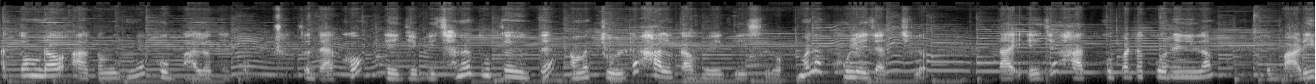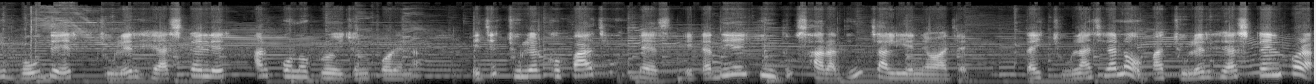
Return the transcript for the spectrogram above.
আর তোমরাও আগামী দিনে খুব ভালো থেকো। তো দেখো, এই যে বিছানা তুলতে তুলতে আমার চুলটা হালকা হয়ে গিয়েছিল মানে খুলে যাচ্ছিল। তাই এই যে হাত খোপাটা করে নিলাম। বাড়ির বউদের চুলের হেয়ারস্টাইলের আর কোনো প্রয়োজন পড়ে না। এই যে চুলের খোপা আছে, ব্যাস, এটা দিয়েই কিন্তু সারাদিন চালিয়ে নেওয়া যায়। তাই চুল আঁচড়ানো বা চুলের হেয়ারস্টাইল করা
